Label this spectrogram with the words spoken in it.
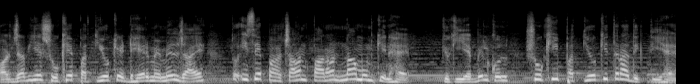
और जब ये सूखे पत्तियों के ढेर में मिल जाए तो इसे पहचान पाना नामुमकिन है, क्योंकि ये बिल्कुल सूखी पत्तियों की तरह दिखती है।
